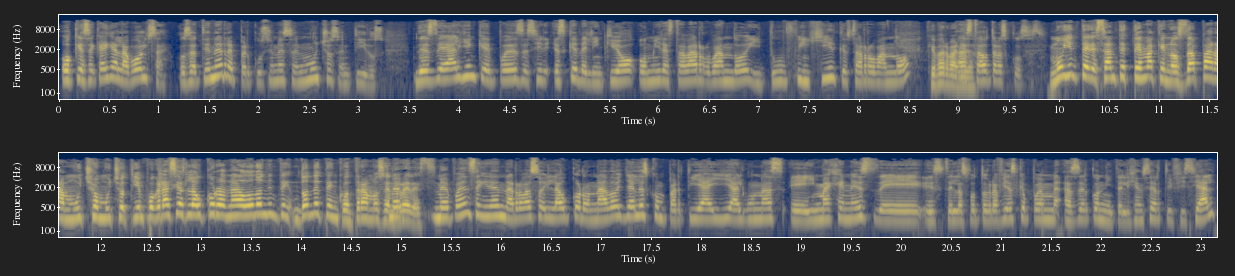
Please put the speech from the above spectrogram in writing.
o que se caiga la bolsa. O sea, tiene repercusiones en muchos sentidos. Desde alguien que puedes decir es que delinquió o mira, estaba robando y tú fingir que está robando. Qué barbaridad. Hasta otras cosas. Muy interesante tema que nos da para mucho, mucho tiempo. Gracias, Lau Coronado. ¿Dónde te, dónde te encontramos en redes? Me pueden seguir en arroba soy Lau Coronado. Ya les compartí ahí algunas eh, imágenes de este, las fotografías que pueden hacer con inteligencia artificial.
